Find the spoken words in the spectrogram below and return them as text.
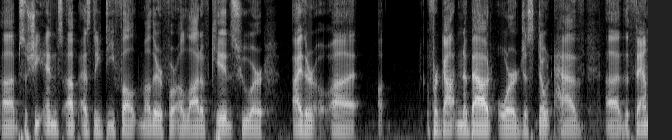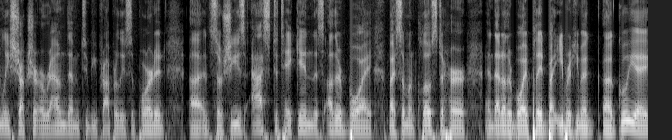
Uh, so she ends up as the default mother for a lot of kids who are either uh, forgotten about or just don't have uh, the family structure around them to be properly supported. Uh, and so she's asked to take in this other boy by someone close to her. And that other boy, played by Ibrahima uh,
